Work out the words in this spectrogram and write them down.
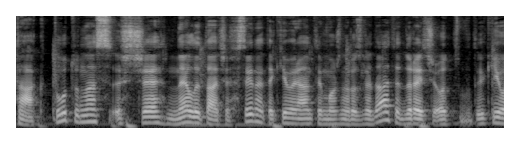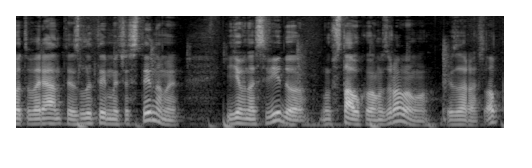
так, тут у нас ще не лита частина, такі варіанти можна розглядати. До речі, от такі от варіанти з литими частинами є в нас відео. Ми вставку вам зробимо. І зараз оп.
